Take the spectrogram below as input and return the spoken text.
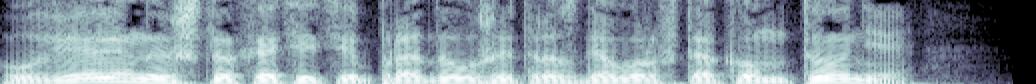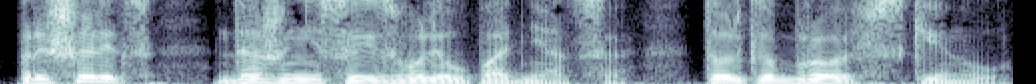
«Уверены, что хотите продолжить разговор в таком тоне?» Пришелец даже не соизволил подняться, только бровь вскинул.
